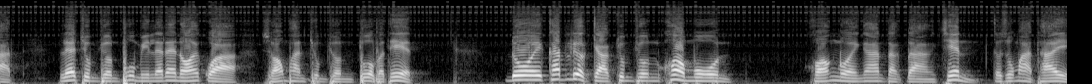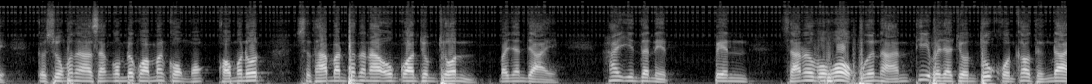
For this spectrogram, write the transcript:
อัด และชุมชนผู้มีรายได้น้อยกว่า 2,000 ชุมชนทั่วประเทศ โดยคัดเลือกจากชุมชนข้อมูลของหน่วยงานต่างๆ เช่น กระทรวงมหาดไทย กระทรวงพัฒนาสังคมและความมั่นคงของของมนุษย์ สถาบันพัฒนาองค์กรชุมชนไปยันใหญ่ ให้อินเทอร์เน็ตเป็นสาธารณูปโภคพื้นฐานที่ประชาชนทุกคนเข้าถึงได้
